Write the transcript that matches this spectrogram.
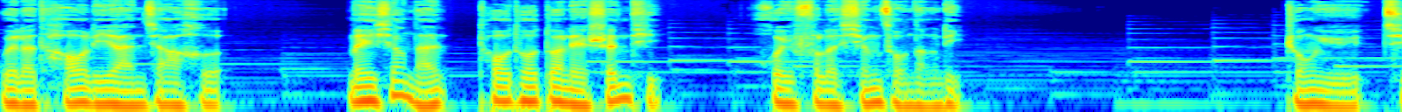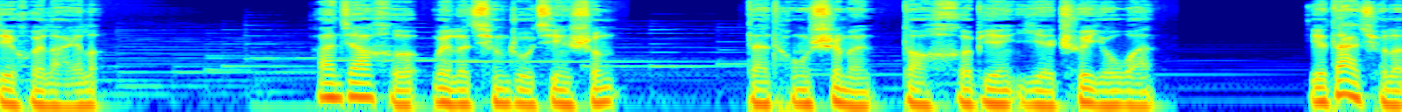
为了逃离安家河，梅香南偷偷锻炼身体，恢复了行走能力。终于机会来了，安家和为了庆祝晋升，带同事们到河边野炊游玩，也带去了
